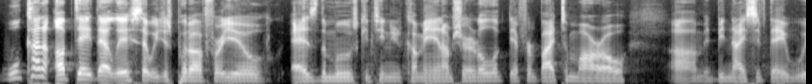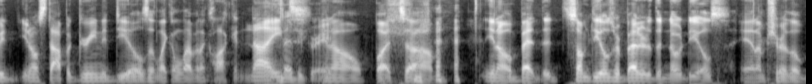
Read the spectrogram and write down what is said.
we'll kind of update that list that we just put up for you as the moves continue to come in. I'm sure it'll look different by tomorrow. Um, it'd be nice if they would, you know, stop agreeing to deals at like 11 o'clock at night. That'd be great. You know, but um, you know, bet some deals are better than no deals, and I'm sure they'll.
